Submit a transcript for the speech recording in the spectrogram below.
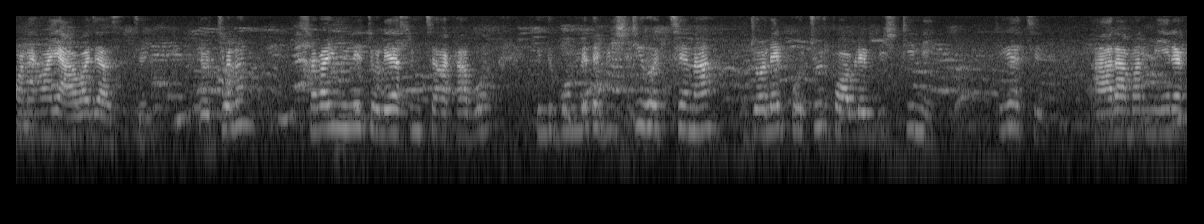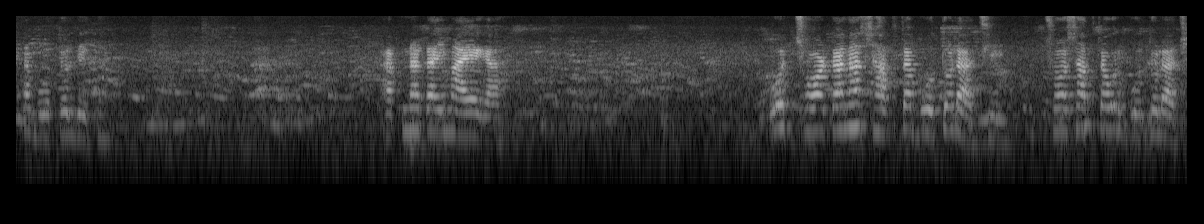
মনে হয় আওয়াজ আসছে। তো চলুন সবাই মিলে চলে আসুন, চা খাব। কিন্তু বোম্বেতে বৃষ্টি হচ্ছে না জলের প্রচুর প্রবলেম বৃষ্টি নেই, ঠিক আছে? আর আমার মেয়ের একটা বোতল দেখুন। আপনার টাইম আয়েগা। ওর ছটা না সাতটা বোতল আছে, ছ সাতটা ওর বোতল আছে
